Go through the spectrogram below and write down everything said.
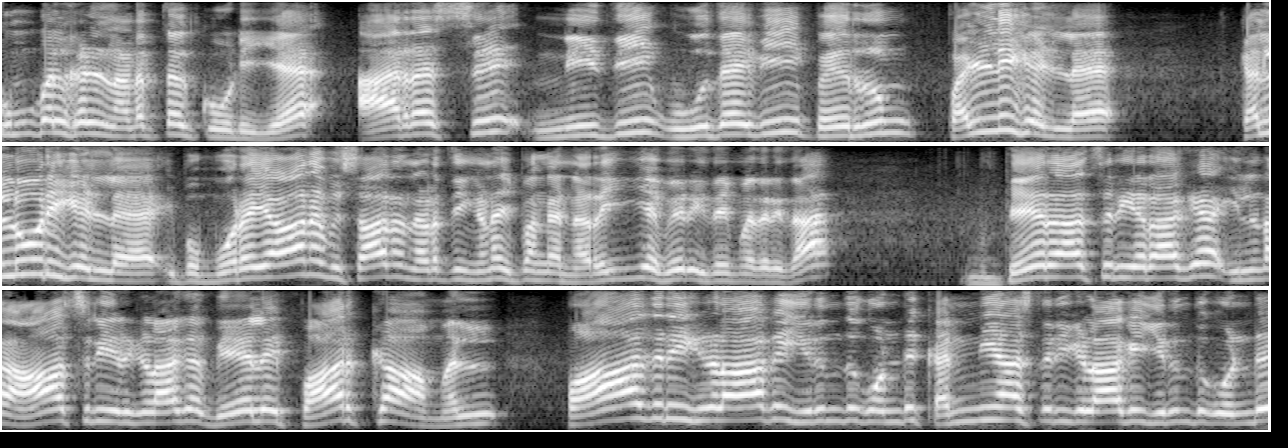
கும்பல்கள் நடத்தக்கூடிய அரசு நிதி உதவி பெறும் பள்ளிகளில் கல்லூரிகளில் இப்போ முறையான விசாரணை நடத்திங்கன்னா இப்போ அங்கே நிறைய பேர் இதே மாதிரி தான் பேராசிரியராக இல்லைன்னா ஆசிரியர்களாக வேலை பார்க்காமல் பாதிரிகளாக இருந்து கொண்டு கன்னியாஸ்திரிகளாக இருந்து கொண்டு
